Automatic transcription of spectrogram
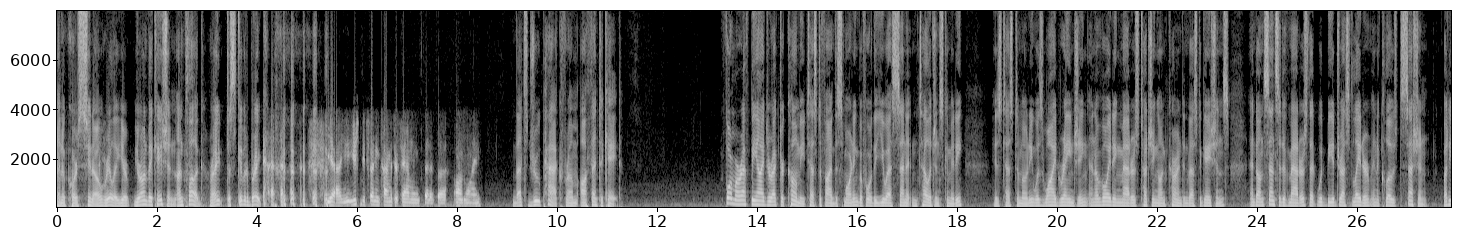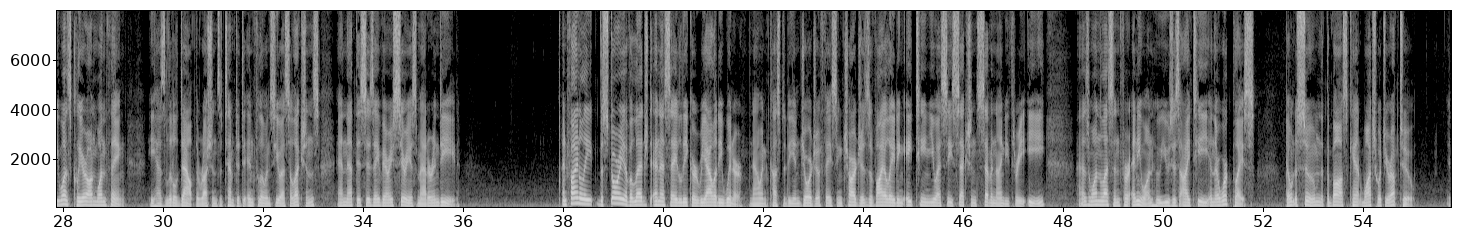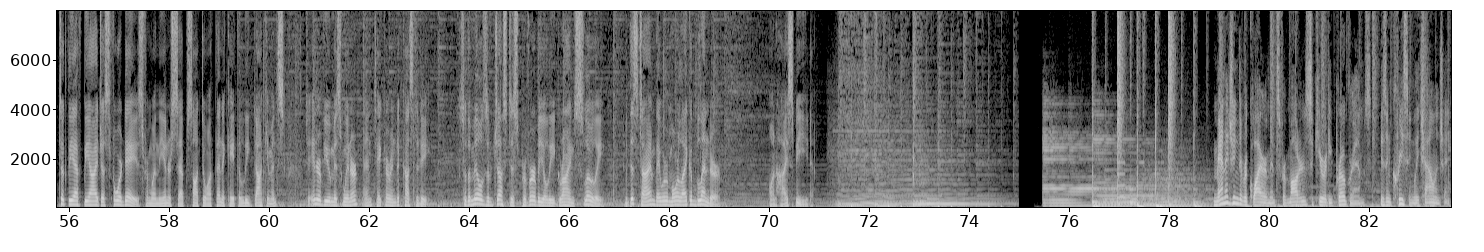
And of course, you know, really, you're you're on vacation. Unplug, right? Just give it a break. yeah, you, you, should be spending time with your family instead of uh, online. That's Drew Paik from Authentic8. Former FBI Director Comey testified this morning before the U.S. Senate Intelligence Committee. His testimony was wide ranging and avoiding matters touching on current investigations and on sensitive matters that would be addressed later in a closed session. But he was clear on one thing he has little doubt the Russians attempted to influence U.S. elections, and that this is a very serious matter indeed. And finally, the story of alleged NSA leaker Reality Winner, now in custody in Georgia facing charges of violating 18 U.S.C. Section 793E, has one lesson for anyone who uses IT in their workplace. Don't assume that the boss can't watch what you're up to. It took the FBI just four days from when The Intercept sought to authenticate the leaked documents to interview Miss Winner and take her into custody. so the mills of justice proverbially grind slowly, but this time they were more like a blender on high speed. Managing the requirements for modern security programs is increasingly challenging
